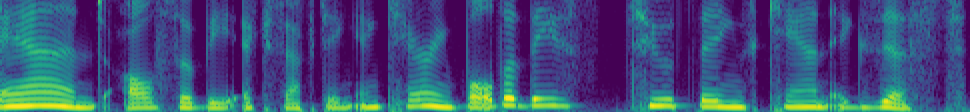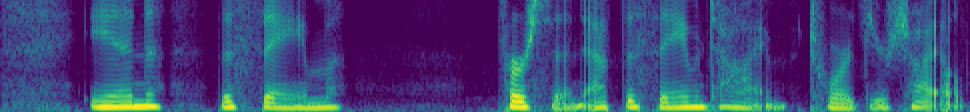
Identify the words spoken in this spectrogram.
and also be accepting and caring. Both of these two things can exist in the same person at the same time towards your child.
